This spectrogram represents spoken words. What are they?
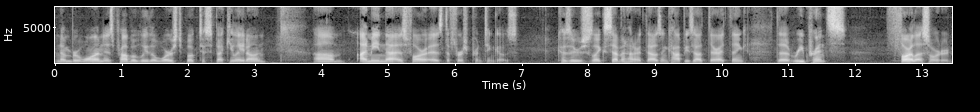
number one is probably the worst book to speculate on. Um, I mean that as far as the first printing goes, because there's like 700,000 copies out there. I think the reprints far less ordered.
